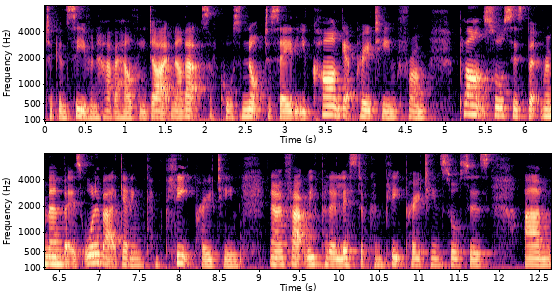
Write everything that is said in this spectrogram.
to conceive and have a healthy diet. Now, that's, of course, not to say that you can't get protein from plant sources, but remember, it's all about getting complete protein. Now, in fact, we've put a list of complete protein sources um,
